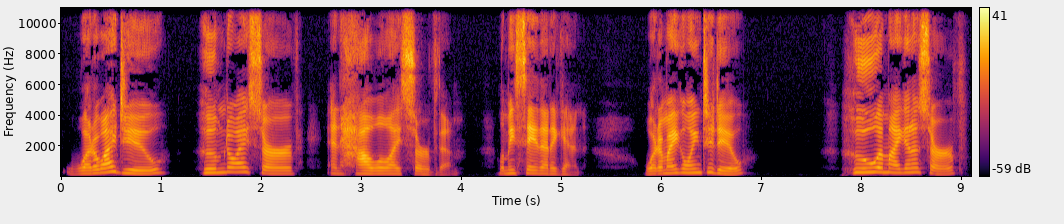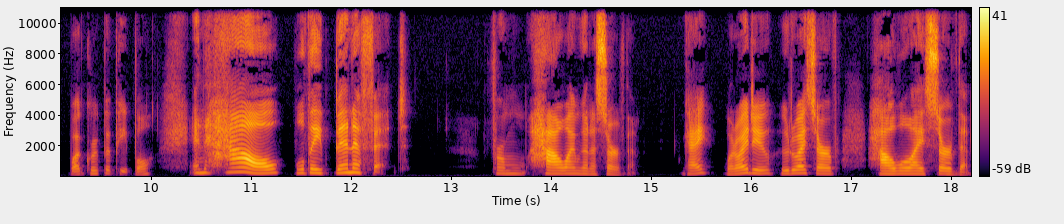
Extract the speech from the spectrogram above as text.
what do I do? Whom do I serve? And how will I serve them? Let me say that again. What am I going to do? Who am I going to serve? What group of people? And how will they benefit from how I'm going to serve them? Okay. What do I do? Who do I serve? How will I serve them?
